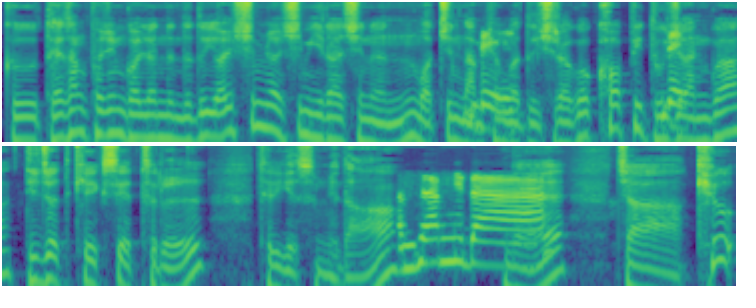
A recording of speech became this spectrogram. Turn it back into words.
그 대상포진 걸렸는데도 열심히 열심히 일하시는 멋진 남편과 네. 드시라고 커피 두 네. 잔과 디저트 케이크 세트를 드리겠습니다. 감사합니다. 네. 자, 큐.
